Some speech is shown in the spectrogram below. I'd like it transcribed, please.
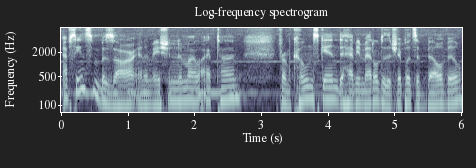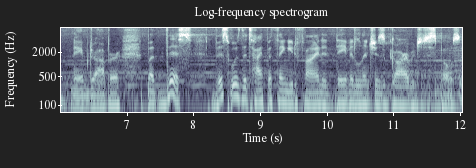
I've seen some bizarre animation in my lifetime, from Coonskin to heavy metal to the triplets of Belleville, name dropper. But this, this was the type of thing you'd find at David Lynch's garbage disposal.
